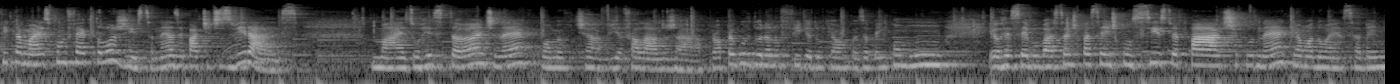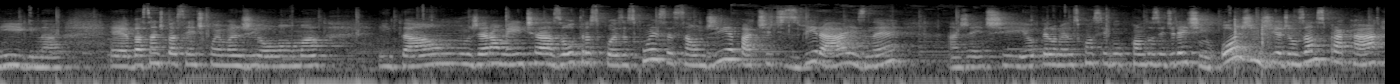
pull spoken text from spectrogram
fica mais com infectologista, né? As hepatites virais. Mas o restante, né, como eu tinha havia falado já, a própria gordura no fígado, que é uma coisa bem comum. Eu recebo bastante paciente com cisto hepático, né, que é uma doença benigna. É, bastante paciente com hemangioma. Então, geralmente as outras coisas, com exceção de hepatites virais, né, a gente, eu pelo menos consigo conduzir direitinho. Hoje em dia, de uns anos para cá,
